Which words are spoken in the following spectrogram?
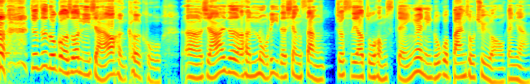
就是如果说你想要很刻苦，呃，想要一直很努力的向上，就是要住 homestay，因为你如果搬出去哦，我跟你讲，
